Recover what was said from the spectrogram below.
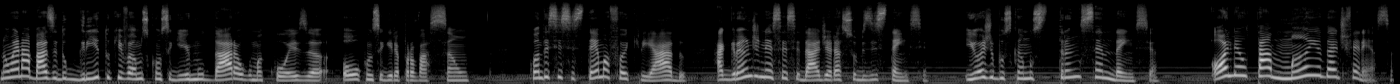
Não é na base do grito que vamos conseguir mudar alguma coisa ou conseguir aprovação. Quando esse sistema foi criado, a grande necessidade era a subsistência, e hoje buscamos transcendência. Olha o tamanho da diferença.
